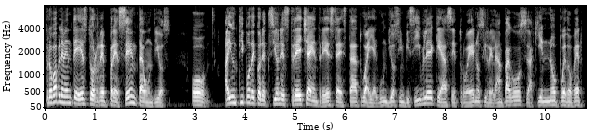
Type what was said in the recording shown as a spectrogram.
probablemente esto representa a un Dios? ¿O hay un tipo de conexión estrecha entre esta estatua y algún Dios invisible que hace truenos y relámpagos a quien no puedo ver?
